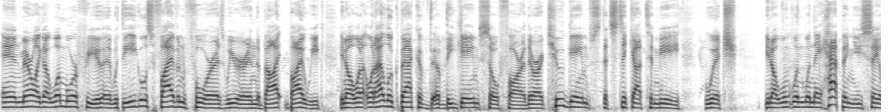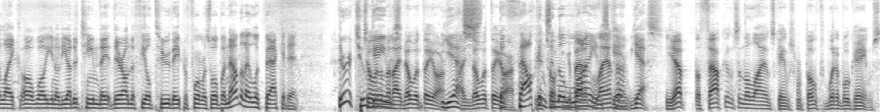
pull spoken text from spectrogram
And Merrill, I got one more for you. With the Eagles five and four, as we were in the bye, bye week, you know, when when I look back of the, of the games so far, there are two games that stick out to me, which. You know, when, when when they happen, you say like, "Oh, well, you know, the other team they they're on the field too. They perform as well." But now that I look back at it, there are two, two games. and I know what they are. Yes, I know what they the are. The Falcons and the Lions Atlanta? game. Yes. Yep, the Falcons and the Lions games were both winnable games.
